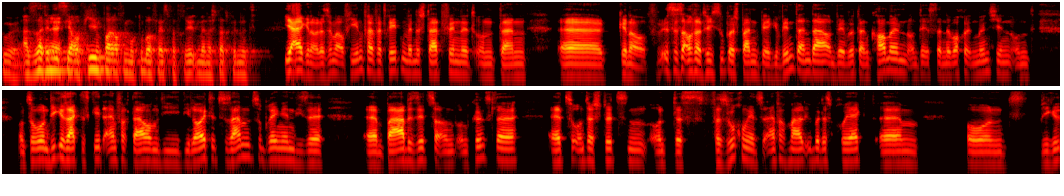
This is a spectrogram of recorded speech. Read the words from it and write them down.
cool. Also seid ihr nächstes Jahr auf jeden Fall auf dem Oktoberfest vertreten, wenn es stattfindet. Ja, genau, da sind wir auf jeden Fall vertreten, wenn es stattfindet. Und dann, äh, genau, ist es auch natürlich super spannend, wer gewinnt dann da und wer wird dann kommen und der ist dann eine Woche in München und, und so. Und wie gesagt, es geht einfach darum, die, die Leute zusammenzubringen, diese äh, Barbesitzer und, und Künstler äh, zu unterstützen. Und das versuchen wir jetzt einfach mal über das Projekt. Ähm, und wie,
